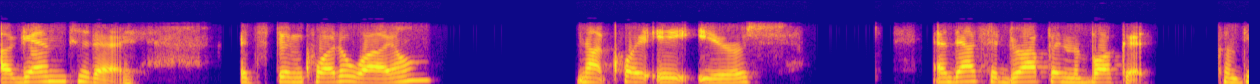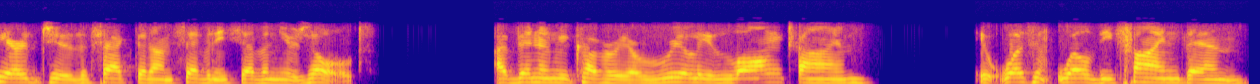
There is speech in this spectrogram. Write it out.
again today. It's been quite a while. not quite eight years. And that's a drop in the bucket compared to the fact that I'm 77 years old. I've been in recovery a really long time. It wasn't well defined then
